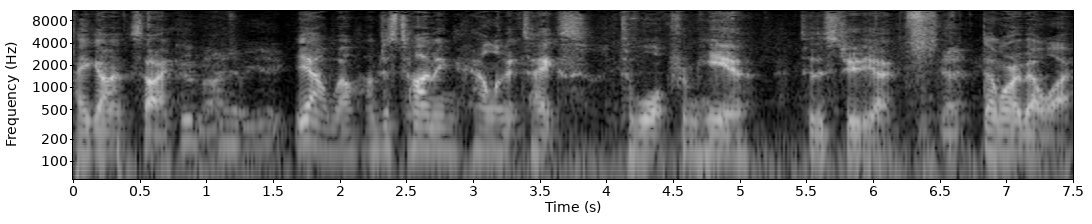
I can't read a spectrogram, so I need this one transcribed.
How you going? Sorry. Good, mate. How are you? Yeah, I'm well. I'm just timing how long it takes to walk from here to the studio. Okay. Don't worry about why.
